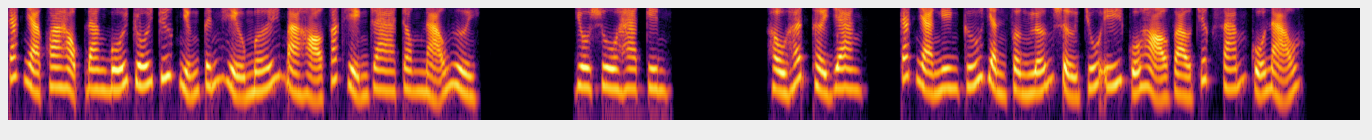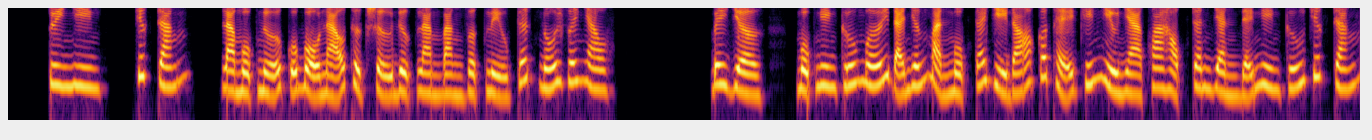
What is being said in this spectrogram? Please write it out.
Các nhà khoa học đang bối rối trước những tín hiệu mới mà họ phát hiện ra trong não người. Joshua Hakin Hầu hết thời gian, các nhà nghiên cứu dành phần lớn sự chú ý của họ vào chất xám của não. Tuy nhiên, chất trắng là một nửa của bộ não thực sự được làm bằng vật liệu kết nối với nhau. Bây giờ, một nghiên cứu mới đã nhấn mạnh một cái gì đó có thể khiến nhiều nhà khoa học tranh giành để nghiên cứu chất trắng,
